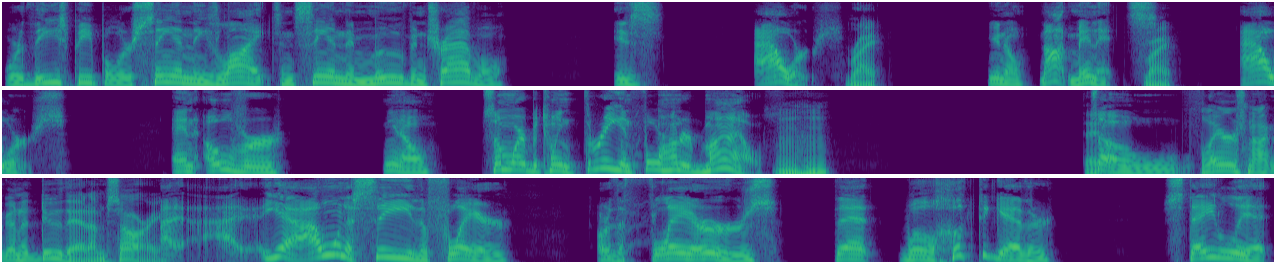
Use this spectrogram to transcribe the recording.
where these people are seeing these lights and seeing them move and travel is hours, right you know, not minutes, right hours, and over, you know, somewhere between three and 400 miles. mm-hmm So, flare's not going to do that i'm sorry I, I, yeah, I want to see the flare or the flares that will hook together stay lit,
